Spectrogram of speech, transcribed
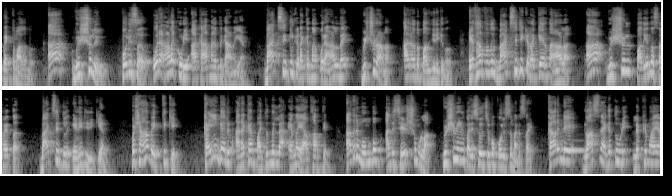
വ്യക്തമാകുന്നത്. ആ വിഷ്വലിൽ പോലീസ് ഒരാളെ കൂടി ആ കാറിനകത്ത് കാണുകയാണ്. ബാക്ക് സീറ്റിൽ കിടക്കുന്ന ഒരാളുടെ വിഷ്വലാണ് അതിനകത്ത് പതിഞ്ഞിരിക്കുന്നത്. യഥാർത്ഥത്തിൽ ബാക്ക് സീറ്റിൽ കിടക്കായിരുന്ന ആൾ ആ വിഷ്വൽ പതിയുന്ന സമയത്ത് ബാക്ക് സീറ്റിൽ എണീറ്റിരിക്കുകയാണ്. പക്ഷെ ആ വ്യക്തിക്ക് കൈയും കാലും അനക്കാൻ പറ്റുന്നില്ല എന്ന യാഥാർത്ഥ്യം. അതിനു മുമ്പും അതിന് ശേഷമുള്ള വിഷ്വലുകൾ പരിശോധിച്ചപ്പോൾ പോലീസ് മനസ്സിലായി. കാറിന്റെ ഗ്ലാസിനകത്തുകൂടി ലഭ്യമായ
